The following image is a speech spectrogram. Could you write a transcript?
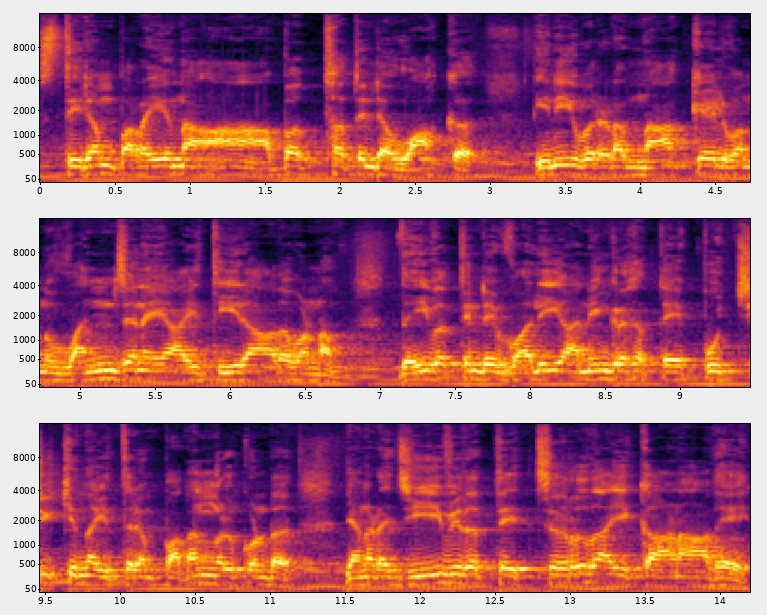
സ്ഥിരം പറയുന്ന ആ അബദ്ധത്തിന്റെ വാക്ക് ഇനി ഇവരുടെ നാക്കേൽ വന്ന് വഞ്ചനയായി തീരാതെ വണ്ണം. ദൈവത്തിന്റെ വലിയ അനുഗ്രഹത്തെ പുച്ഛിക്കുന്ന ഇത്തരം പദങ്ങൾ കൊണ്ട് ഞങ്ങളുടെ ജീവിതത്തെ ചെറുതായി കാണാതെ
